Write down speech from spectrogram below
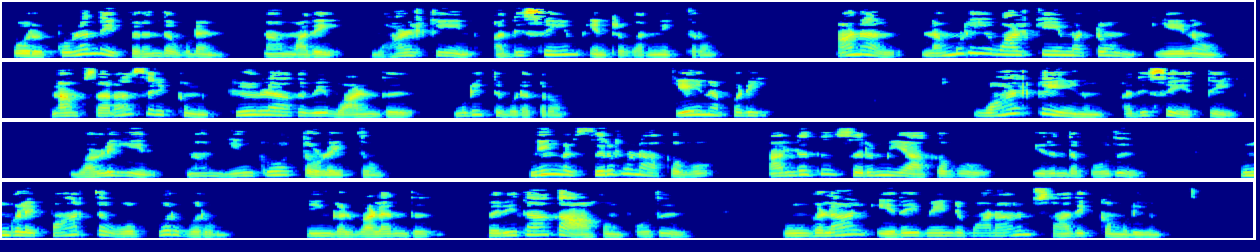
ஒரு குழந்தை பிறந்தவுடன் நாம் அதை வாழ்க்கையின் அதிசயம் என்று வர்ணிக்கிறோம். ஆனால் நம்முடைய வாழ்க்கையை மட்டும் ஏனோ நாம் சராசரிக்கும் கீழாகவே வாழ்ந்து முடித்து விடுகிறோம். ஏன் அப்படி? வாழ்க்கை எனும் அதிசயத்தை வழியில் நாம் எங்கோ தொலைத்தோம். நீங்கள் சிறுவனாகவோ அல்லது சிறுமியாகவோ இருந்தபோது, உங்களைப் பார்த்த ஒவ்வொருவரும் நீங்கள் வளர்ந்து பெரிதாக ஆகும்போது, உங்களால் எதை வேண்டுமானாலும் சாதிக்க முடியும்,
